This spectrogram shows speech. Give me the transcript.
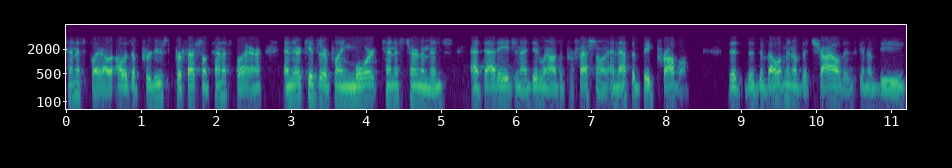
tennis player. I, was a produced professional tennis player, and there are kids are playing more tennis tournaments at that age than I did when I was a professional, and that's a big problem. The the development of the child is going to be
